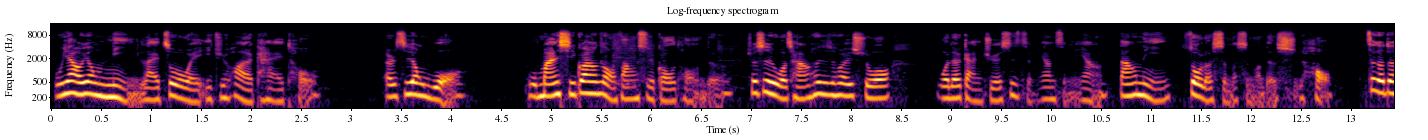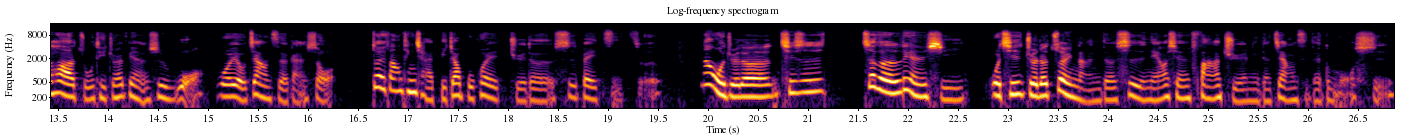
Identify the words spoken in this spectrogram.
不要用你来作为一句话的开头，而是用我。我蛮习惯用这种方式沟通的，就是我常常会是会说我的感觉是怎么样怎么样。当你做了什么什么的时候，这个对话的主体就会变成是我，我有这样子的感受，对方听起来比较不会觉得是被指责。那我觉得其实这个练习，我其实觉得最难的是你要先发觉你的这样子的一个模式。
